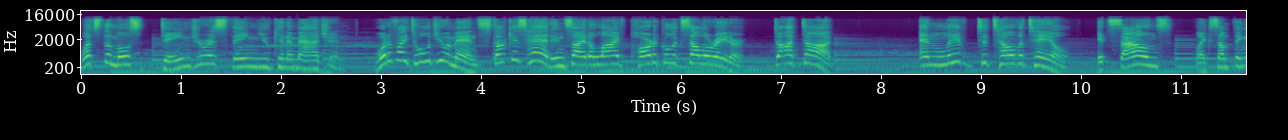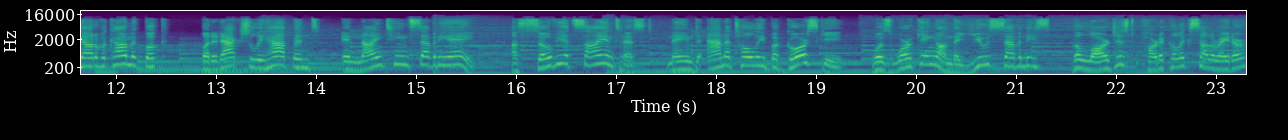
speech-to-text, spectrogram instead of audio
What's the most dangerous thing you can imagine? What if I told you a man stuck his head inside a live particle accelerator, dot dot, and lived to tell the tale? It sounds like something out of a comic book, but it actually happened in 1978. A Soviet scientist named Anatoly Bugorski was working on the U-70s, the largest particle accelerator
